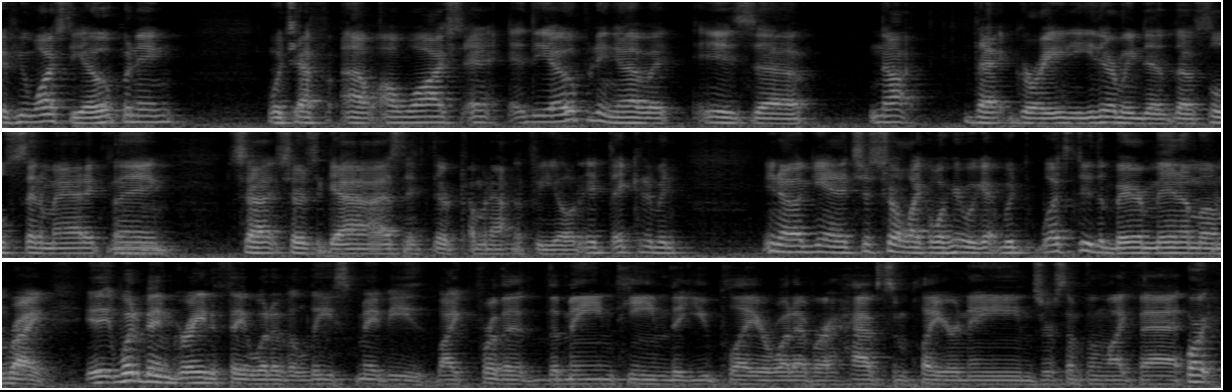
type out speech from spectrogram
if you watch the opening, which I, uh, I, I watched, and the opening of it is uh, not that great either. I mean, the, the little cinematic thing it shows the guys that they're coming out in the field. It they could have been, you know, again, it's just sort of like, well, here we got. Let's do the bare minimum. Right. It would have been great if they would have at least maybe like for the the main team that you play or whatever, have some player names or something like that. Or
